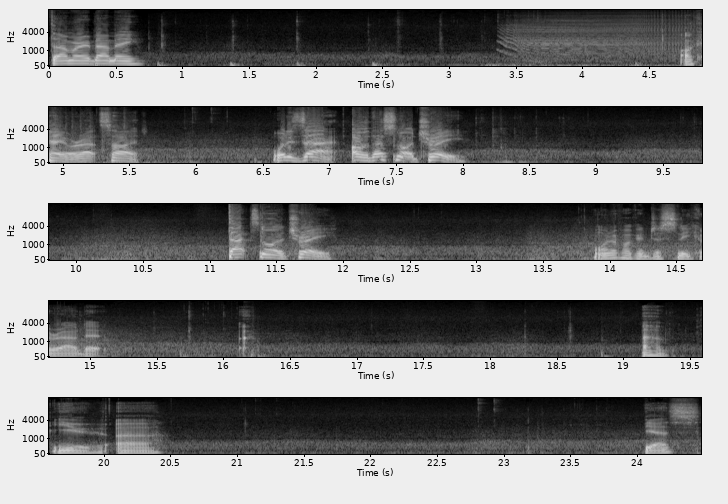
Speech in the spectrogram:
Don't worry about me. Okay, we're outside. What is that? Oh, that's not a tree. That's not a tree. I wonder if I can just sneak around it. Oh, you, uh... Yes?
